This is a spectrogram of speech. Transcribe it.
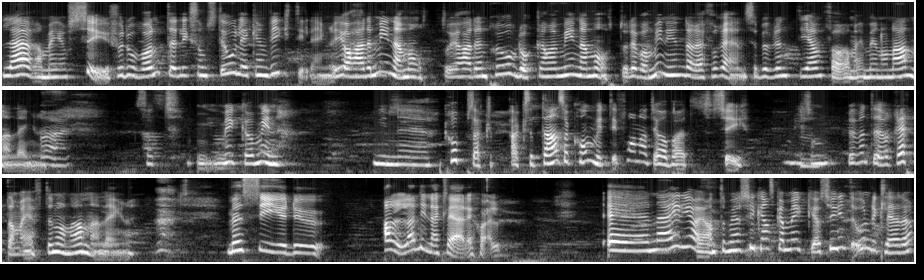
lära mig att sy, för då var inte liksom storleken viktig längre. Jag hade mina mått och jag hade en provdocka med mina mått och det var min enda referens. Jag behövde inte jämföra mig med någon annan längre. Nej. Så att mycket av min, min eh, kroppsacceptans har kommit ifrån att jag har börjat sy. Liksom, Mm. behöver inte rätta mig efter någon annan längre. Men syr du alla dina kläder själv? Eh, nej det gör jag inte men jag syr ganska mycket. Jag syr inte underkläder.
